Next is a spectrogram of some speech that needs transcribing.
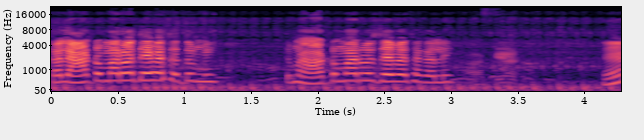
ખાલી આંટો મારવા આવ્યા છો તમે? તમે આંટો મારવા જ આવ્યા છો ખાલી? હે?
